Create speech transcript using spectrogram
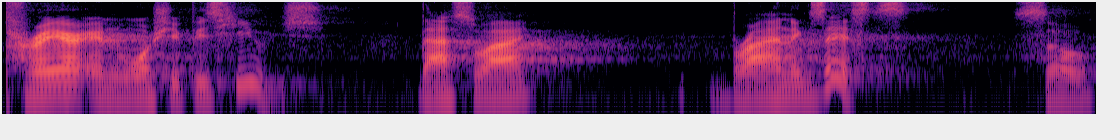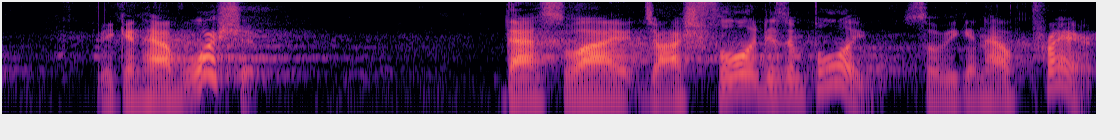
Prayer and worship is huge. That's why Brian exists. So we can have worship. That's why Josh Floyd is employed, so we can have prayer.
